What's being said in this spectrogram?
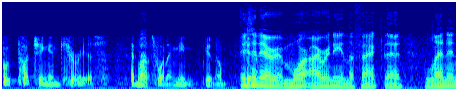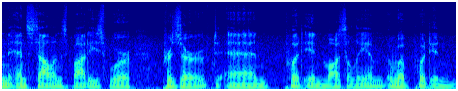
both touching and curious and well, that's what I mean, you know. Isn't yeah. there more irony in the fact that Lenin and Stalin's bodies were preserved and put in mausoleum, well, put in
